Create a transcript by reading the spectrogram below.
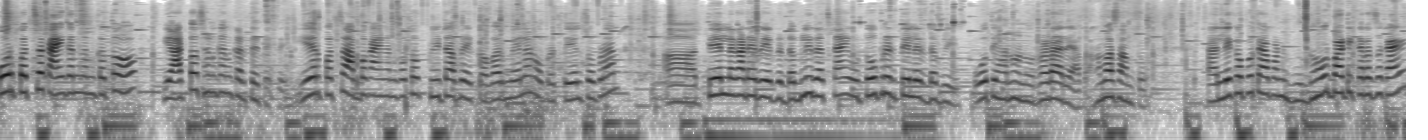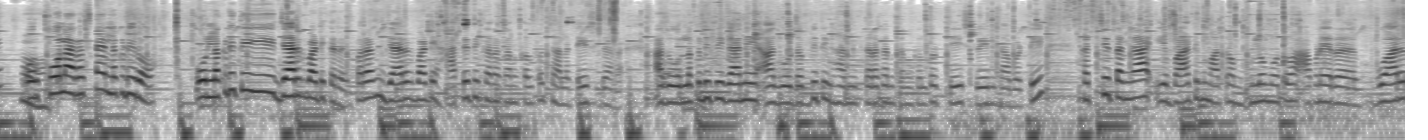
ओर पच्चा काय गन गन कतो ये आटो छणकन करते थे येर पच्चा अब काय गन कतो पीठा पर कवर मेलन ऊपर तेल चोपड़न आ, तेल लगाडे रे एक डबली रच काय टोपरे तेल डबली ओ ते हानु हानु रडा रे आप हमा सांगतो आ, लेखापोते आपण घाऊर बाटी करायचं काय और कोल आरच काय लकडी रो ओ लकडी ती जारेत बाटी करे परन जारेत बाटी हाते ती करा कन कल तो चाला टेस्ट जरा आज वो लकडी ती गानी आज वो डब्बी ती घानी करा कन कन कल तो टेस्ट रेन కాబట్టి ఖచ్చితంగా ఈ బాటిని మాత్రం భులమోతో అప్పుడే గువారే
